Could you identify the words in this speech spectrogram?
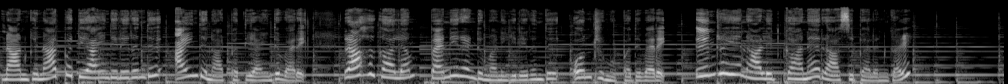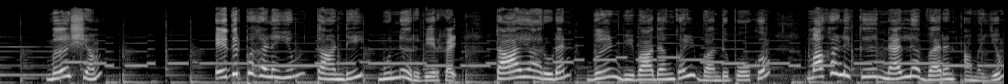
நான்கு நாற்பத்தி ஐந்திலிருந்து ஐந்து நாற்பத்தி ஐந்து வரை. ராகு காலம் பன்னிரண்டு மணியிலிருந்து ஒன்று முப்பது வரை. இன்றைய நாளிற்கான ராசி பலன்கள். மேஷம். எதிர்ப்புகளையும் தாண்டி முன்னேறுவீர்கள். தாயாருடன் வீண் விவாதங்கள் வந்து போகும். மகளுக்கு நல்ல வரன் அமையும்.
